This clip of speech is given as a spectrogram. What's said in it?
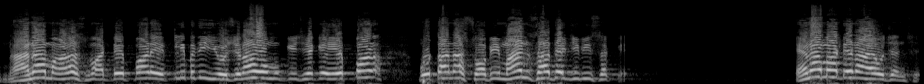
નાના માણસ માટે પણ એટલી બધી યોજનાઓ મૂકી છે કે એ પણ પોતાના સ્વાભિમાન સાથે જીવી શકે. એના માટેના આયોજન છે.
